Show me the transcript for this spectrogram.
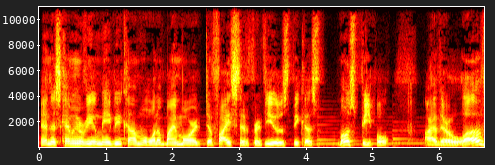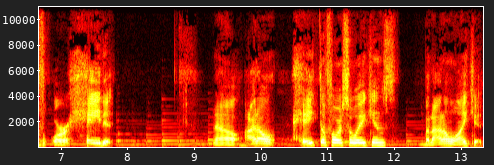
and this coming review may become one of my more divisive reviews because most people either love or hate it. Now, I don't hate The Force Awakens, but I don't like it.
